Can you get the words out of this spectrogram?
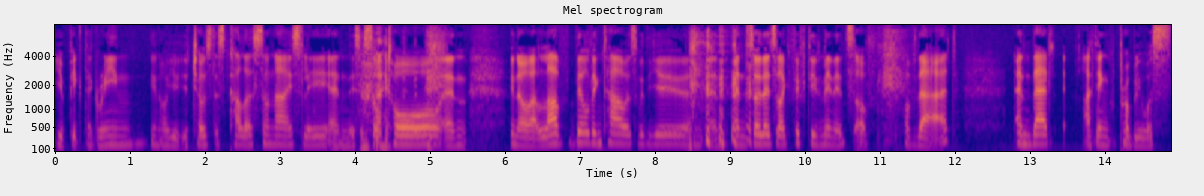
you picked the green you know you, you chose this color so nicely and this is so tall and you know, I love building towers with you, and, and, and so there's like 15 minutes of of that, and that I think probably was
